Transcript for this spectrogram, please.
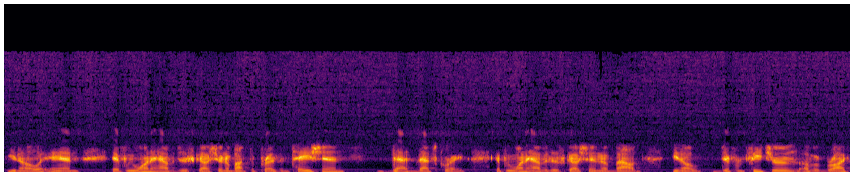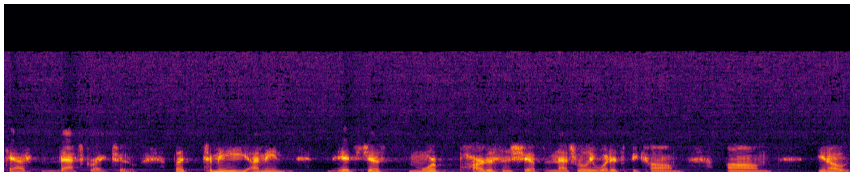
You know, and if we want to have a discussion about the presentation, that that's great. If we want to have a discussion about you know different features of a broadcast, that's great too. But to me, I mean, it's just more partisanship, and that's really what it's become. Um, you know,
